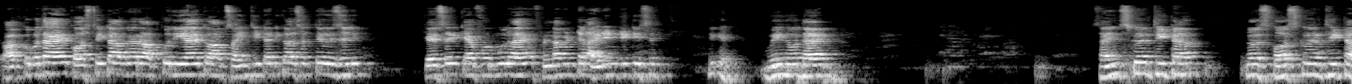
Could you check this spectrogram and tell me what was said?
तो आपको पता है कॉस थीटा अगर आपको दिया है तो आप साइन थीटा निकाल सकते हो इजिली कैसे? क्या फॉर्मूला है? फंडामेंटल आइडेंटिटी से। ठीक है? We know that sine square theta plus cos square theta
